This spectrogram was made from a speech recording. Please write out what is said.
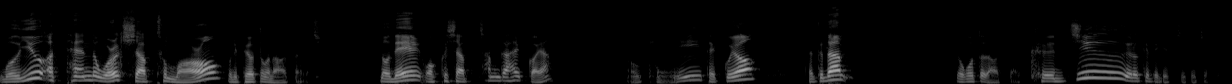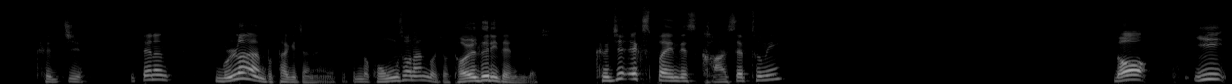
Will you attend the workshop tomorrow? 우리 배웠던 거 나왔다. 그죠? 너 내일 워크숍 참가할 거야? 오케이. 됐고요. 자, 그 다음 요것도 나왔다. Could you 이렇게 되겠죠. 그죠? Could you. 이때는 물러난 부탁이잖아요. 그죠? 좀 더 공손한 거죠. 덜 들이대는 거지. Could you explain this concept to me? 너 이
